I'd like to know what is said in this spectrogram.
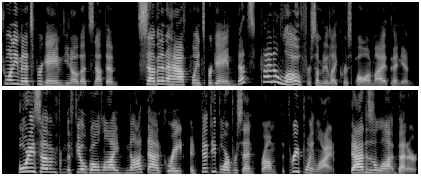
20 minutes per game, you know, that's nothing. seven and a half points per game. That's kind of low for somebody like Chris Paul, in my opinion. 47 from the field goal line, not that great, and 54% from the three point line. That is a lot better.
